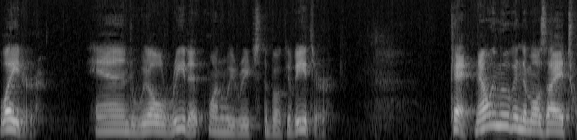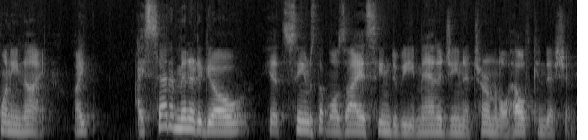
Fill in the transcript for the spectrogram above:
later, and we'll read it when we reach the book of Ether. Okay, now we move into Mosiah 29. I, I said a minute ago it seems that Mosiah seemed to be managing a terminal health condition.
